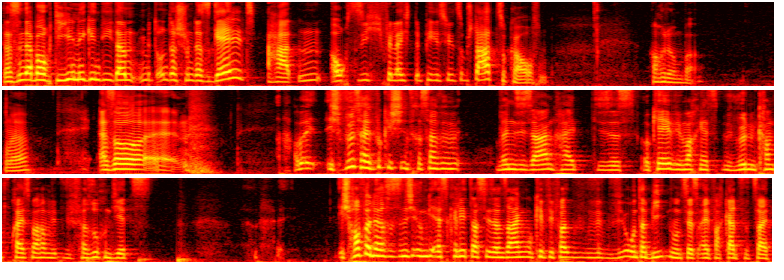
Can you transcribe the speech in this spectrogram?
Das sind aber auch diejenigen, die dann mitunter schon das Geld hatten, auch sich vielleicht eine PS4 zum Start zu kaufen. auch wahr. Ja? Also, äh, Aber ich würde es halt wirklich interessant, wenn, wenn sie sagen halt dieses, okay, wir machen jetzt, wir würden einen Kampfpreis machen, wir, wir versuchen die jetzt. ich hoffe, dass es nicht irgendwie eskaliert, dass sie dann sagen, okay, wir, wir, wir unterbieten uns jetzt einfach ganze Zeit.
